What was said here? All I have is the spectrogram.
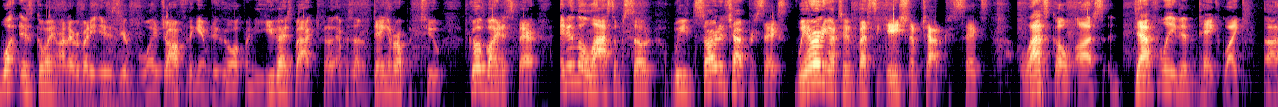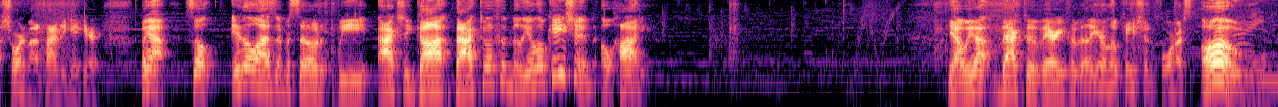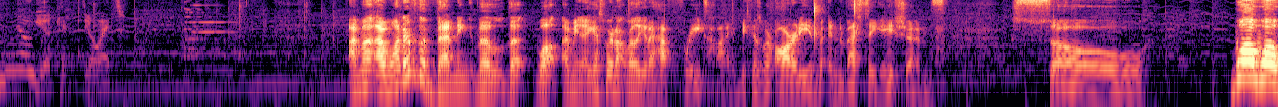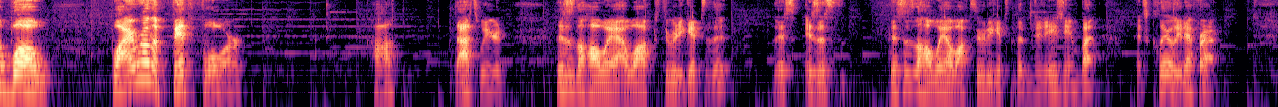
What is going on, everybody? It is your boy, John from the GamerDuo, who welcoming you guys back to another episode of Danganronpa 2, Goodbye Despair. And in the last episode, we started Chapter 6. We already got to investigation of Chapter 6. Let's go, us. Definitely didn't take, like, a short amount of time to get here. But yeah, so in the last episode, we actually got back to a familiar location. Oh, hi. Yeah, we got back to a very familiar location for us. Oh! I'm a, I wonder if the vending the the well, I mean, I guess we're not really gonna have free time because we're already in investigations. So, whoa, whoa, whoa! Why are we on the fifth floor? Huh? That's weird. This is the hallway I walked through to get to the. This is this. This is the hallway I walked through to get to the gymnasium, but it's clearly different.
